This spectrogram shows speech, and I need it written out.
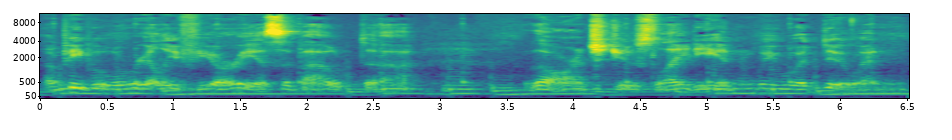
on that. People were really furious about uh, the orange juice lady, and we were doing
